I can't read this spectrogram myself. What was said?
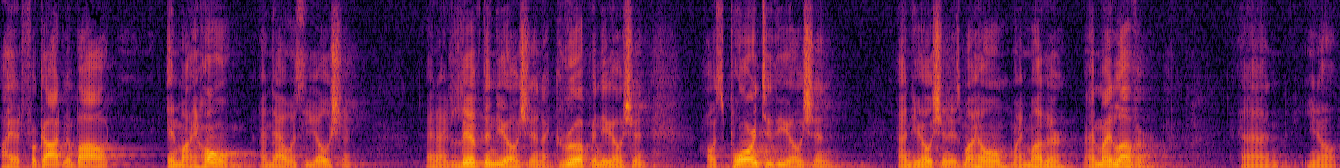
I had forgotten about in my home, and that was the ocean. And I lived in the ocean, I grew up in the ocean, I was born to the ocean, and the ocean is my home, my mother, and my lover. And, you know,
